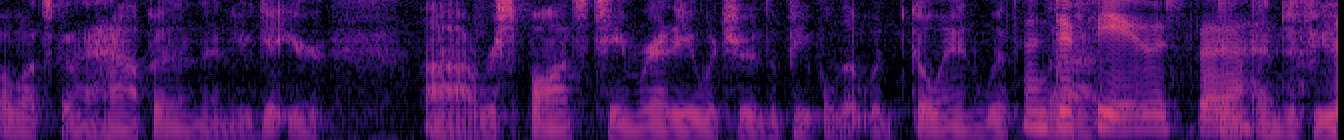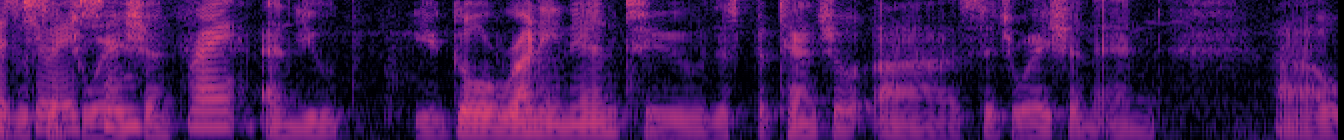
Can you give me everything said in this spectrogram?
of what's going to happen, and you get your uh, response team ready, which are the people that would go in with And uh, diffuse the and, and diffuse situation, the situation, right? And you you go running into this potential uh, situation, and uh,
